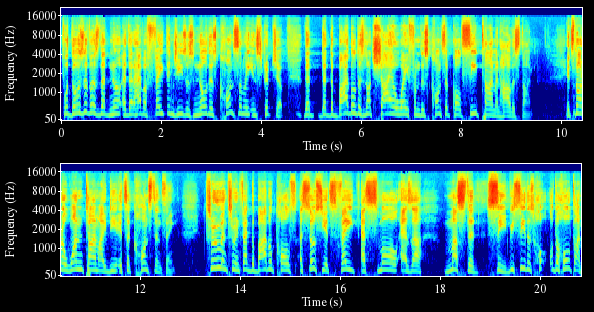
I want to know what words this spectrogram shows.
For those of us that know that have a faith in Jesus know this constantly in scripture that, that the Bible does not shy away from this concept called seed time and harvest time. It's not a one-time idea, it's a constant thing. Through and through. In fact, the Bible calls associates faith as small as a mustard seed. We see this whole, the whole time.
